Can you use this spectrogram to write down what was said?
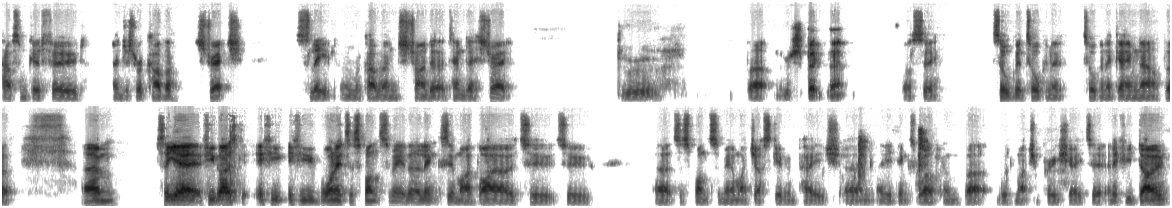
have some good food, and just recover, stretch, sleep, and recover, and just try and do it 10 days straight. But respect that. I'll see. It's all good talking a talking a game now, but um, so yeah, if you guys, if you if you wanted to sponsor me, the links in my bio to to uh, to sponsor me on my Just Giving page. Um, anything's welcome, but would much appreciate it. And if you don't,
